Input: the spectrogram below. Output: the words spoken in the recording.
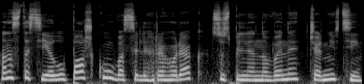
Анастасія Лупашку, Василь Григоряк, Суспільне новини, Чернівці.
